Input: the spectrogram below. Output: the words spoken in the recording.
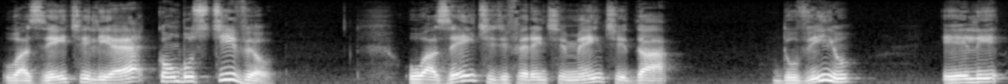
O azeite ele é combustível. O azeite, diferentemente da do vinho, ele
